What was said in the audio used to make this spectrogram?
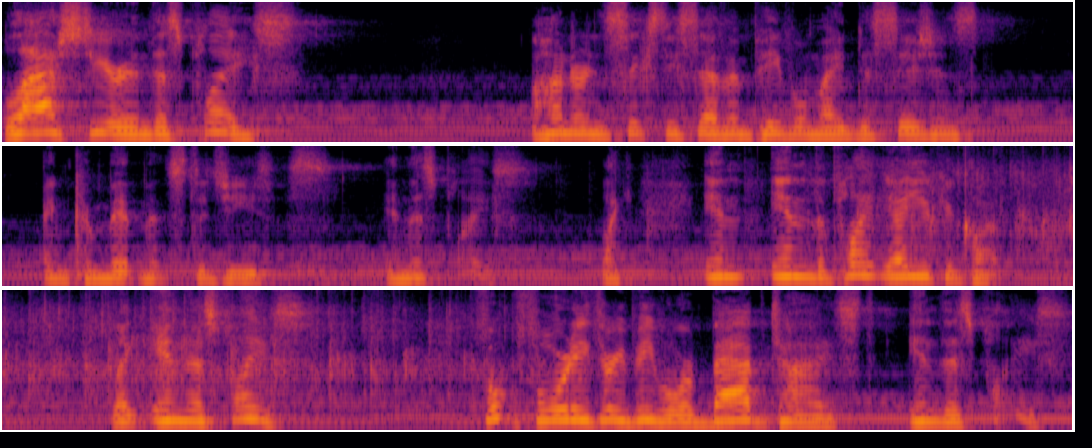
last year in this place, 167 people made decisions and commitments to Jesus in this place. Like in, in the place. Yeah, you can clap. Like in this place. 43 people were baptized in this place.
